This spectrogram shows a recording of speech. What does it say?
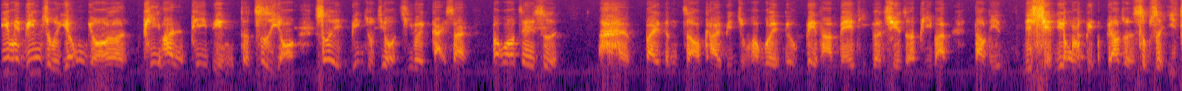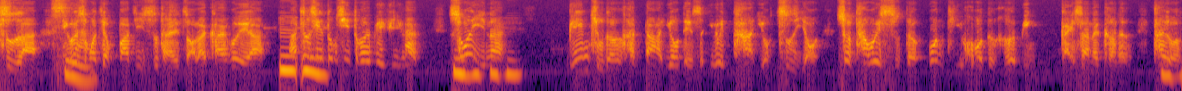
因为民主拥有了批判批评的自由，所以民主就有机会改善。包括这一次，拜登召开民主峰会，有被他媒体跟学者批判，到底你选用的标标准是不是一致啊？你为什么叫巴基斯坦找来开会啊？啊，这些东西都会被批判。所以呢，民主的很大优点是因为它有自由，所以它会使得问题获得和平改善的可能，它有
